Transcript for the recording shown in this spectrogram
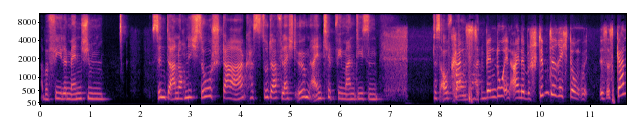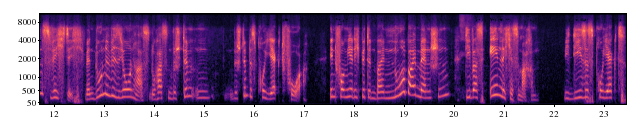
Aber viele Menschen sind da noch nicht so stark. Hast du da vielleicht irgendeinen Tipp, wie man diesen das aufbauen kannst, kann? Wenn du in eine bestimmte Richtung, es ist ganz wichtig, wenn du eine Vision hast, du hast ein, bestimmtes Projekt vor, informier dich bitte bei, nur bei Menschen, die was Ähnliches machen wie dieses Projekt.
